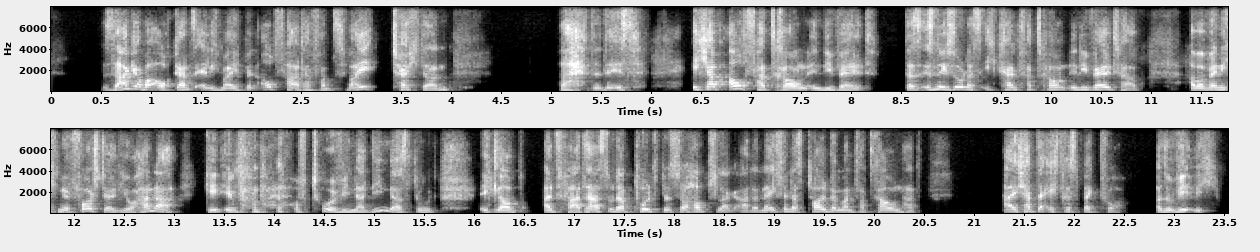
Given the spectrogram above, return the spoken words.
Sag aber auch ganz ehrlich mal, ich bin auch Vater von zwei Töchtern. Ach, das ist, ich habe auch Vertrauen in die Welt. Das ist nicht so, dass ich kein Vertrauen in die Welt habe. Aber wenn ich mir vorstelle, Johanna geht irgendwann mal auf Tour, wie Nadine das tut, ich glaube, als Vater hast du da Puls bis zur Hauptschlagader. Ne? Ich finde das toll, wenn man Vertrauen hat. Aber ich habe da echt Respekt vor. Also wirklich.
